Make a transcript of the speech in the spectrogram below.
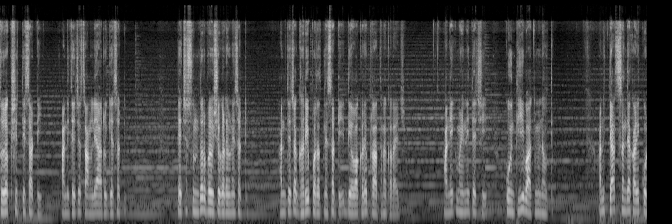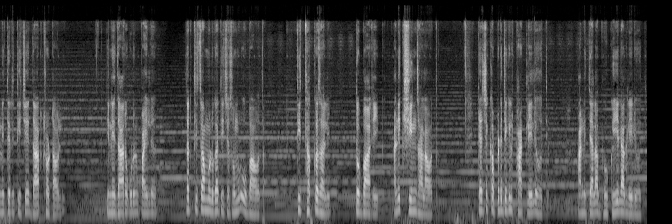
सुरक्षिततेसाठी आणि त्याच्या चांगल्या आरोग्यासाठी त्याचे सुंदर भविष्य घडवण्यासाठी आणि त्याच्या घरी परतण्यासाठी देवाकडे प्रार्थना करायची. अनेक महिने त्याची कोणतीही बातमी नव्हती. आणि त्याच संध्याकाळी कोणीतरी तिचे दार ठोठावले. तिने दार उघडून पाहिलं तर तिचा मुलगा तिच्यासमोर उभा होता. ती थक्क झाली. तो बारीक आणि क्षीण झाला होता. त्याचे कपडे देखील फाटलेले होते आणि त्याला भूकही लागलेली होती.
